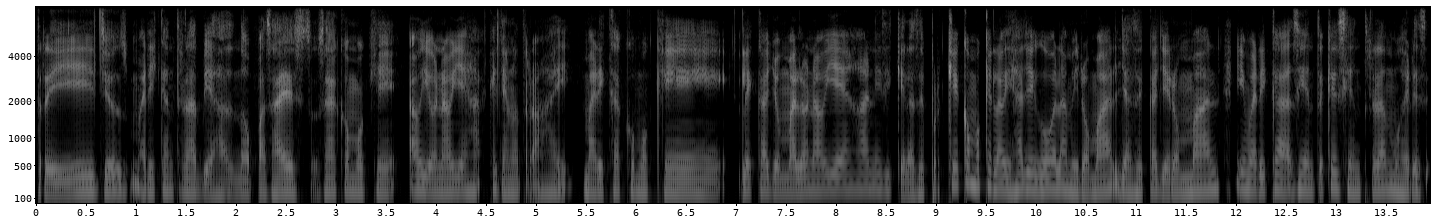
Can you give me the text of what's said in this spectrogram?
entre ellos. Marica, entre las viejas no pasa esto. O sea, como que había una vieja que ya no trabaja ahí. Marica, como que le cayó mal a una vieja, ni siquiera sé por qué. Como que la vieja llegó, la miró mal, ya se cayeron mal. Y marica, siento que si entre las mujeres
